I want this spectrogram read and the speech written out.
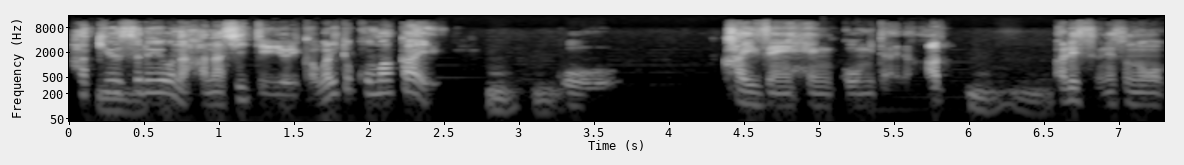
波及するような話っていうよりか割と細かい、こう、改善変更みたいな。あ、うんあれですよね、その、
